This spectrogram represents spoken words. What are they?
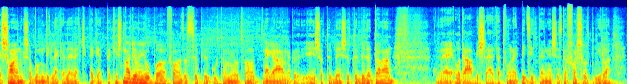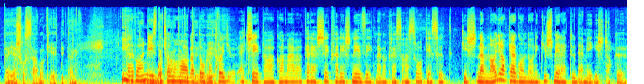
Sajnos abból mindig le, le lecsipegettek, és nagyon jó palfa az a szökőkút, ami ott van, hogy megáll, meg és a többi, és a többi, de talán odább is lehetett volna egy picit tenni, és ezt a fasort újra teljes hosszába kiépíteni. Így Tehát van. Bíztatom a hallgatókat, hogy egy séta alkalmával keressék fel, és nézzék meg a Cressanszról készült kis, nem nagyra kell gondolni, kisméretű, de mégiscsak ő.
